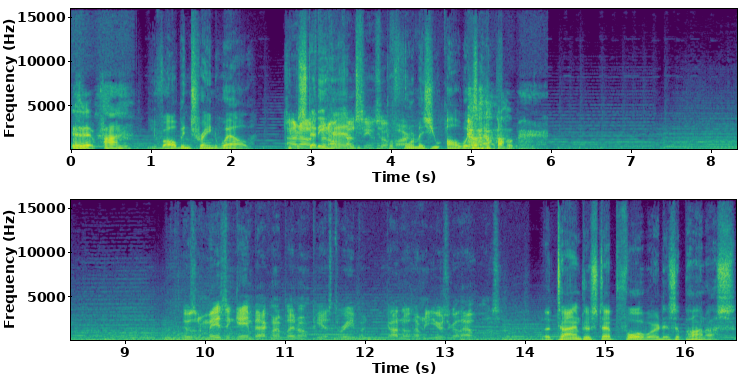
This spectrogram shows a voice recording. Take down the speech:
Is it fun? You've all been trained well. Keep a know, steady it's been all hand and so far. perform as you always have. It was an amazing game back when I played it on PS3, but God knows how many years ago that was. The time to step forward is upon us.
